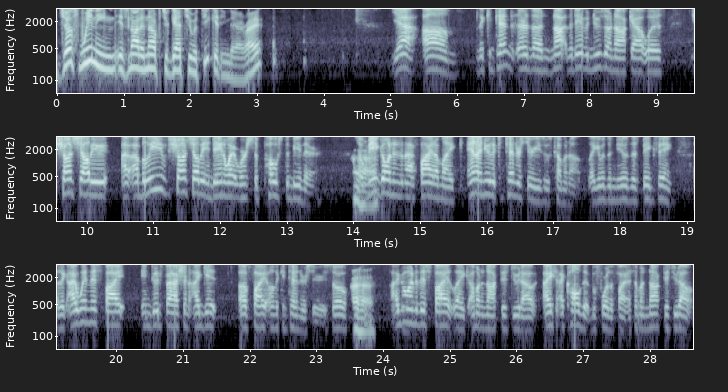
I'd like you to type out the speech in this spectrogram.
just winning is not enough to get you a ticket in there right Yeah. Um, the contender or the not the David Nuzzo knockout was Sean Shelby. I, I believe Sean Shelby and Dana White were supposed to be there. So Uh-huh. me going into that fight, I'm like, and I knew the contender series was coming up. Like it was the news, this big thing. I was like, I win this fight in good fashion, I get a fight on the contender series. So uh-huh. I go into this fight like I'm gonna knock this dude out. I, I called it before the fight. I said I'm gonna knock this dude out,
